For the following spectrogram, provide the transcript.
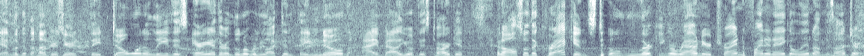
Yeah, look at the hunters here. They don't want to leave this area. They're a little reluctant. They know the high value of this target. And also the Kraken still lurking around here, trying to find an angle in on this hunter.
